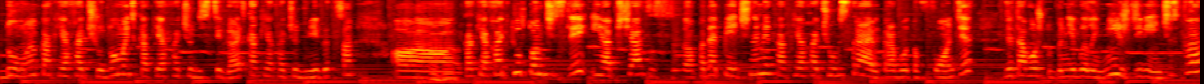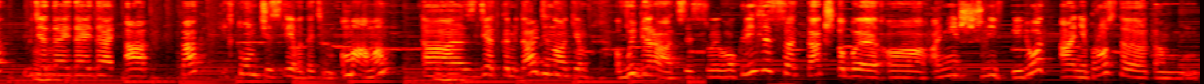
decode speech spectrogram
думаю, как я хочу думать, как я хочу достигать, как я хочу двигаться, uh-huh. как я хочу в том числе и общаться с подопечными, как я хочу выстраивать работу в фонде для того, чтобы не было ни иждивенчества, где uh-huh. дай-дай-дай, а как в том числе вот этим мамам а, с детками, да, одиноким, выбираться из своего кризиса так, чтобы а, они шли вперед, а не просто там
